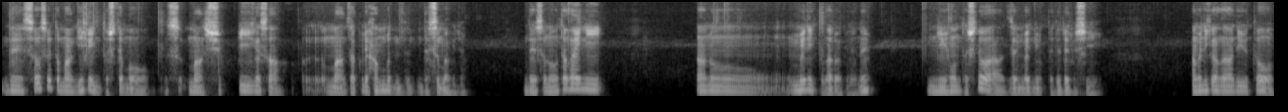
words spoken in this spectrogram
で、そうするとまあギフィンとしても、まあ出費がさ、まあざっくり半分で済むわけじゃん。で、そのお互いに、あのー、メリットがあるわけだよね。日本としては全米に打って出れるし、アメリカ側で言うと、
